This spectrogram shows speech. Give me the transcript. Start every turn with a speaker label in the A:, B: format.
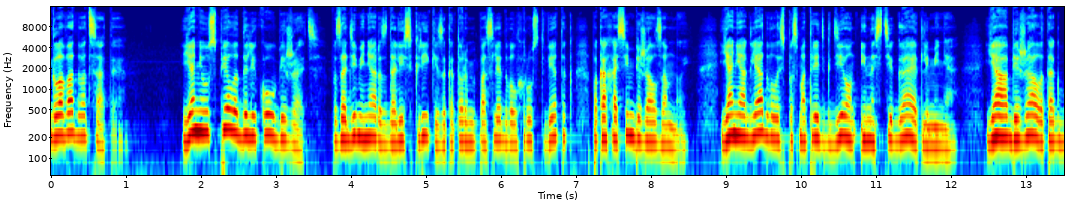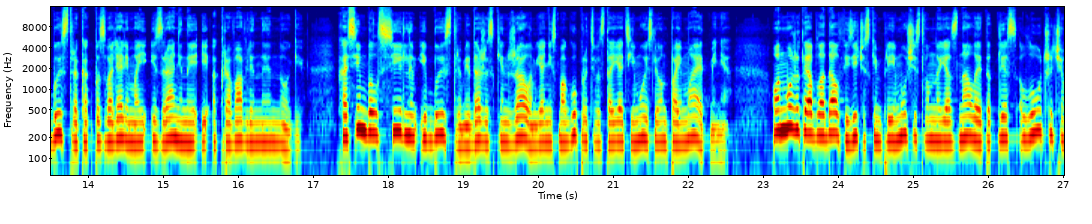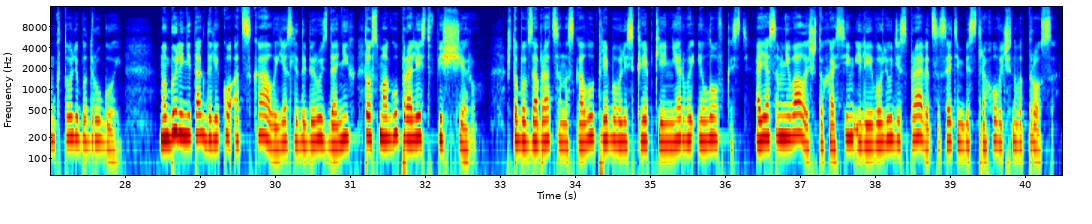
A: Глава 20. Я не успела далеко убежать. Позади меня раздались крики, за которыми последовал хруст веток, пока Хасим бежал за мной. Я не оглядывалась посмотреть, где он и настигает ли меня. Я бежала так быстро, как позволяли мои израненные и окровавленные ноги. Хасим был сильным и быстрым, и даже с кинжалом я не смогу противостоять ему, если он поймает меня. Он, может, и обладал физическим преимуществом, но я знала этот лес лучше, чем кто-либо другой — мы были не так далеко от скалы, если доберусь до них, то смогу пролезть в пещеру. Чтобы взобраться на скалу, требовались крепкие нервы и ловкость, а я сомневалась, что Хасим или его люди справятся с этим без страховочного троса.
